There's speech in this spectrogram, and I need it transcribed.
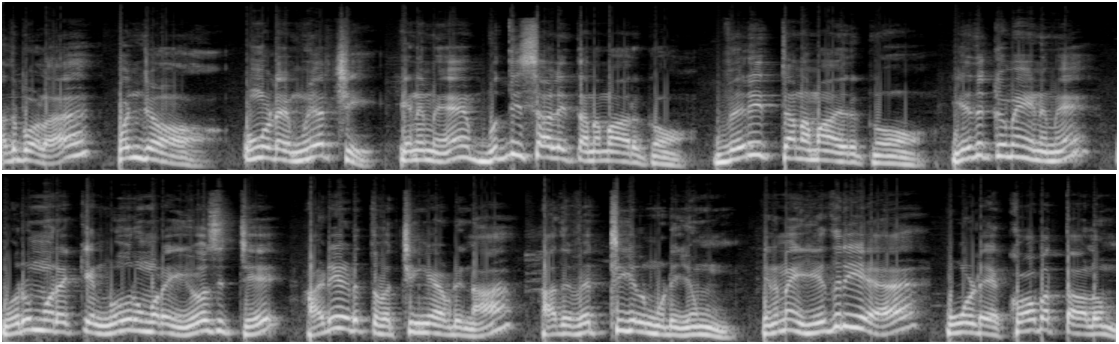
அதுபோல் கொஞ்சம் உங்களுடைய முயற்சி இனிமே புத்திசாலித்தனமாக இருக்கும் வெறித்தனமாக இருக்கும். எதுக்குமே இனிமே ஒரு முறைக்கு நூறு முறை யோசித்து அடி எடுத்து வச்சீங்க அப்படின்னா அது வெற்றியில் முடியும். இனிமேல் எதிரிய உங்களுடைய கோபத்தாலும்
